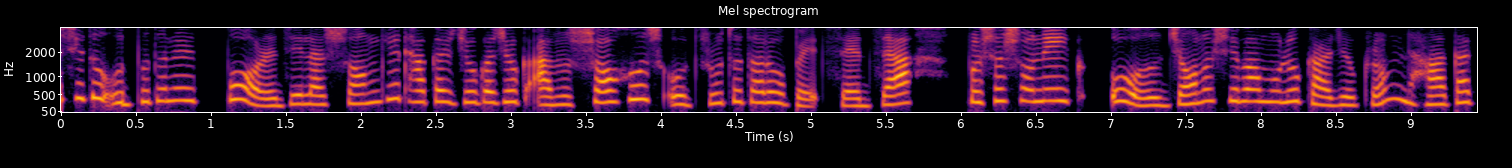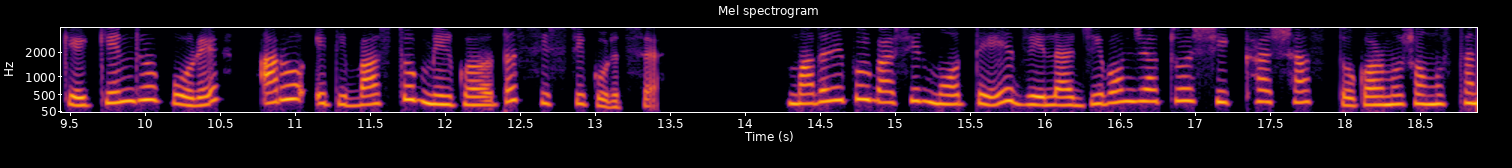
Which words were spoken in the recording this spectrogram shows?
সেতু উদ্বোধনের পর জেলার সঙ্গে ঢাকার যোগাযোগ আরও সহজ ও দ্রুততর হয়েছে, যা প্রশাসনিক ও জনসেবামূলক কার্যক্রম ঢাকাকে কেন্দ্র করে আরও এটি বাস্তব নির্ভরতা সৃষ্টি করেছে। মাদারীপুরবাসীর মতে, জেলার জীবনযাত্রা, শিক্ষা, স্বাস্থ্য, কর্মসংস্থান,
